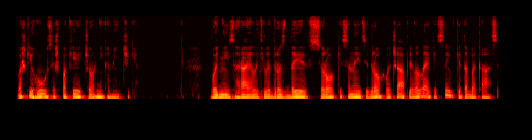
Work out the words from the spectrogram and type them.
важкі гуси, шпаки, чорні камінчики. В одній з граї летіли дрозди, сороки, синиці, дрохви, чаплі, лелеки, сивки та бекаси.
